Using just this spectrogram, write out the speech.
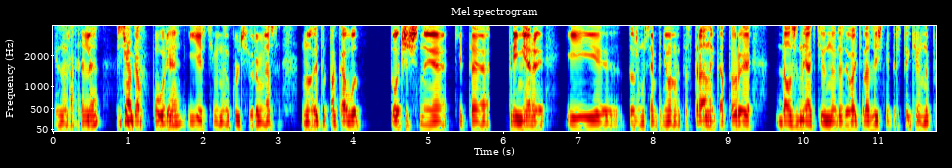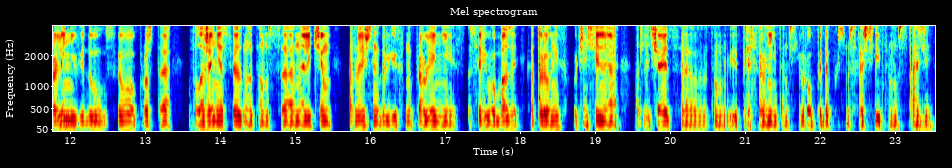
Израиля, в Сингапуре, есть именно культура мяса, но это пока вот точечные какие-то примеры, и тоже мы сами понимаем, это страны, которые должны активно развивать различные перспективные направления ввиду своего просто положения, связанного там с наличием различных других направлений сырьевой базы, которая у них очень сильно отличается там, при сравнении там, с Европой, допустим, с Россией, там, с Азией.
